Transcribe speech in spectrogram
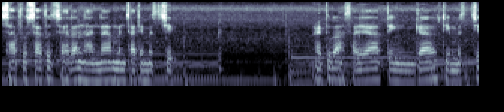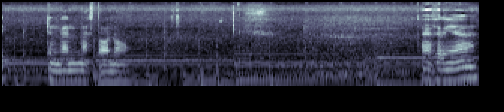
satu-satu jalan hanya mencari masjid. Itulah saya tinggal di masjid dengan Mas Tono. Akhirnya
